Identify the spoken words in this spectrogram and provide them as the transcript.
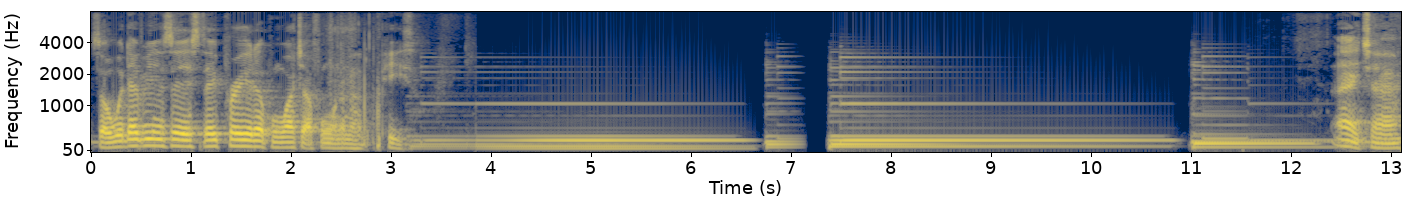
So, with that being said, stay prayed up and watch out for one another. Peace. All right, y'all.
